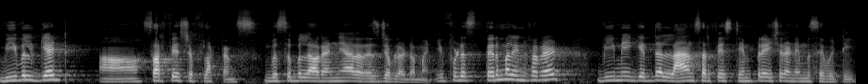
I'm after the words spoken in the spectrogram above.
we will get uh, surface reflectance, visible or NIR or SWIR domain. If it is thermal infrared, we may get the land surface temperature and emissivity.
